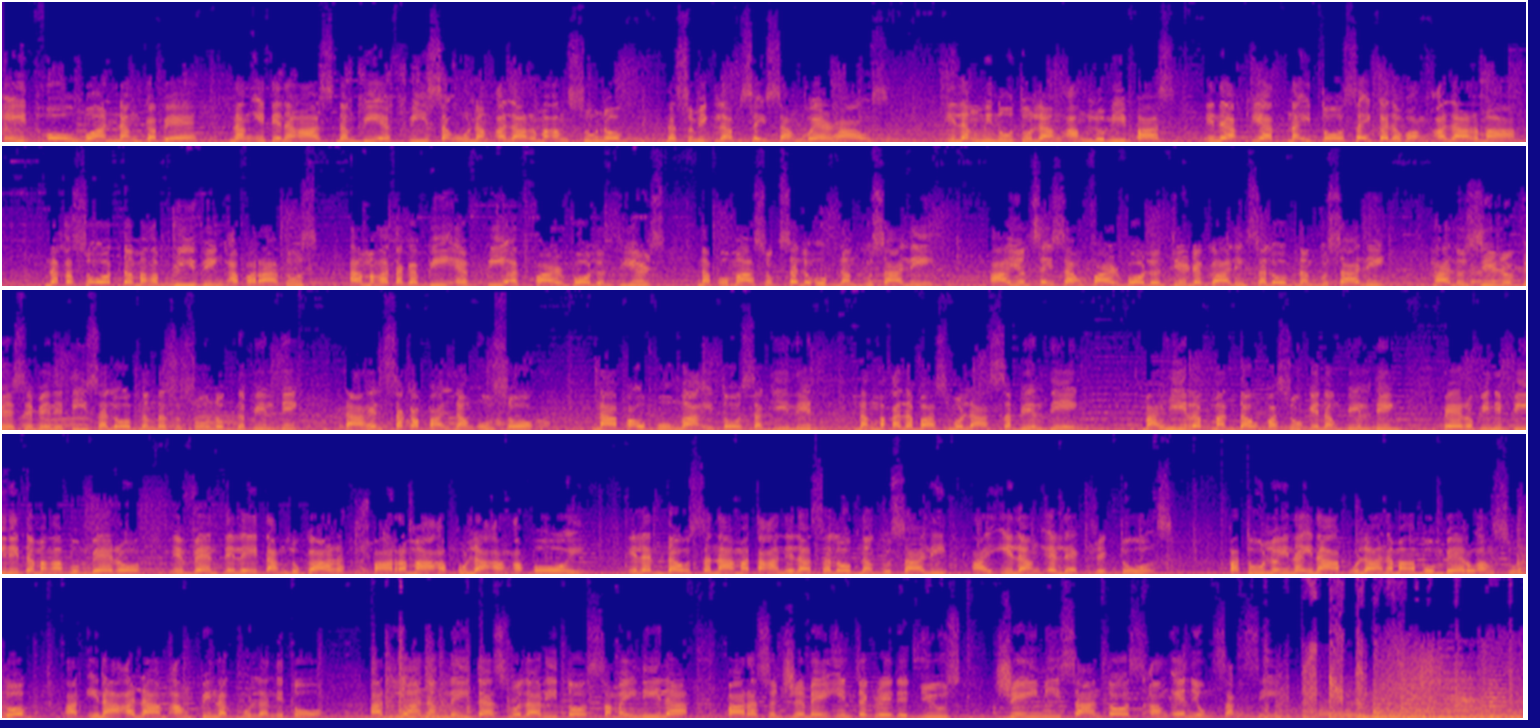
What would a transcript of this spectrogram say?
8.01 ng gabi nang itinaas ng BFP sa unang alarma ang sunog na sumiklab sa isang warehouse. Ilang minuto lang ang lumipas, inakyat na ito sa ikalawang alarma. Nakasuot ng mga breathing apparatus ang mga taga BFP at fire volunteers na pumasok sa loob ng gusali. Ayon sa isang fire volunteer na galing sa loob ng gusali, halos zero visibility sa loob ng nasusunog na building dahil sa kapal ng usok. Napaupo nga ito sa gilid nang makalabas mula sa building. Mahirap man daw pasukin ang building pero pinipilit ng mga bumbero i-ventilate ang lugar para maapula ang apoy. Ilan daw sa namataan nila sa loob ng gusali ay ilang electric tools. Patuloy na inaapula ng mga bumbero ang sunog at inaalam ang pinagmulan nito. At yan ang latest mula rito sa Maynila para sa GMA Integrated News. Jamie Santos ang inyong saksi.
